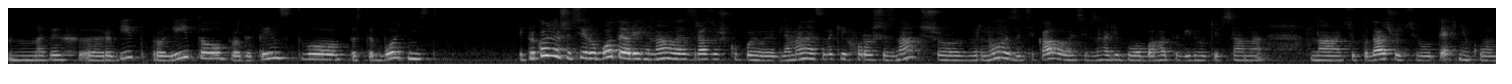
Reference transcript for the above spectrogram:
нових е, робіт про літо, про дитинство, безтурботність. І прикольно, що ці роботи оригінали зразу ж купили. Для мене це такий хороший знак, що звернулися, зацікавилися, і взагалі було багато відгуків саме на цю подачу, цю техніку.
